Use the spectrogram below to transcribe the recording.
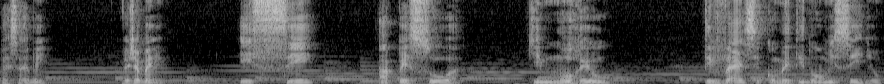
Percebem? Veja bem. E se a pessoa que morreu tivesse cometido um homicídio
